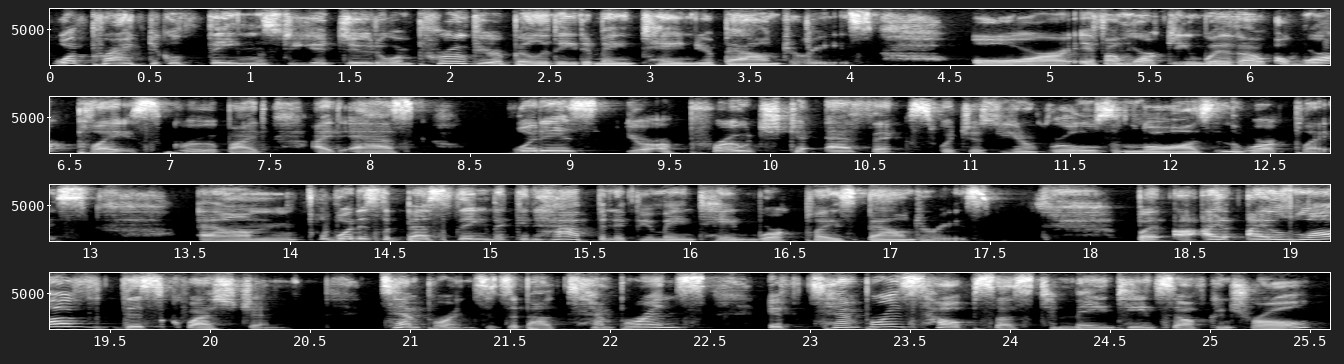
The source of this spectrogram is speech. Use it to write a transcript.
what practical things do you do to improve your ability to maintain your boundaries? Or if I'm working with a, a workplace group, I'd, I'd ask, what is your approach to ethics, which is, you know, rules and laws in the workplace? Um, what is the best thing that can happen if you maintain workplace boundaries? But I, I love this question temperance. It's about temperance. If temperance helps us to maintain self control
